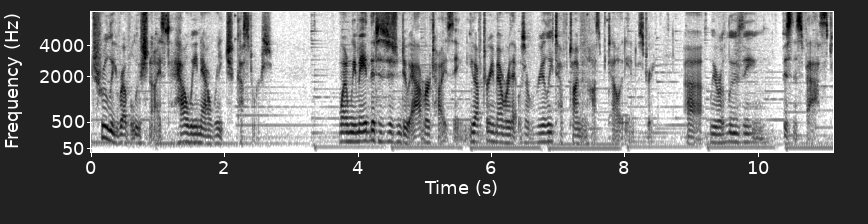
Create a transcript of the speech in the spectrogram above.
truly revolutionized how we now reach customers. When we made the decision to do advertising, you have to remember that was a really tough time in the hospitality industry uh, we were losing business fast.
